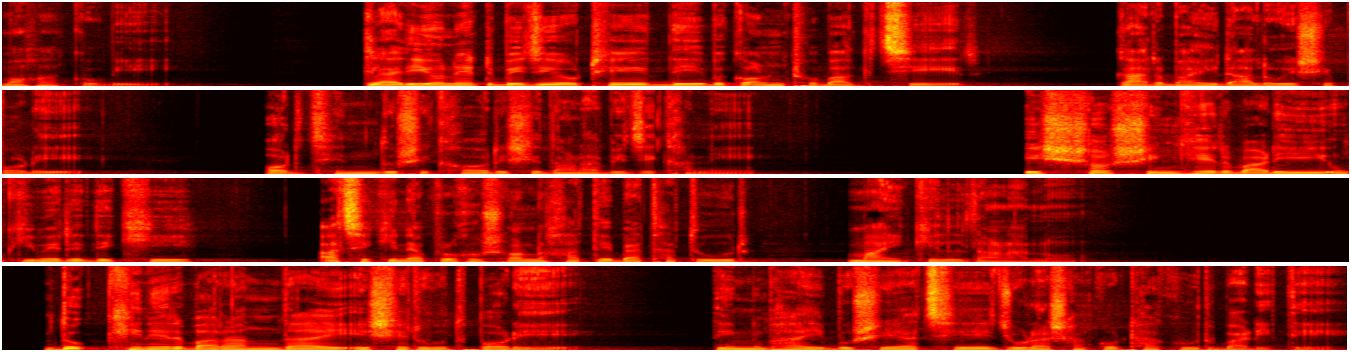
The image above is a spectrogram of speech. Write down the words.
মহাকবি। ক্ল্যারিওনেট বেজে ওঠে দেবকণ্ঠ বাগচির। কারবাইড আলো এসে পড়ে। অর্ধেন্দু শিখর এসে দাঁড়াবে যেখানে। ঈশ্বর সিংহের বাড়ি উঁকি মেরে দেখি, আছে কিনা প্রহসন হাতে ব্যথাতুর মাইকেল দাঁড়ানো। দক্ষিণের বারান্দায় এসে রোদ পড়ে। তিন ভাই বসে আছে জোড়াসাঁকো ঠাকুর বাড়িতে।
